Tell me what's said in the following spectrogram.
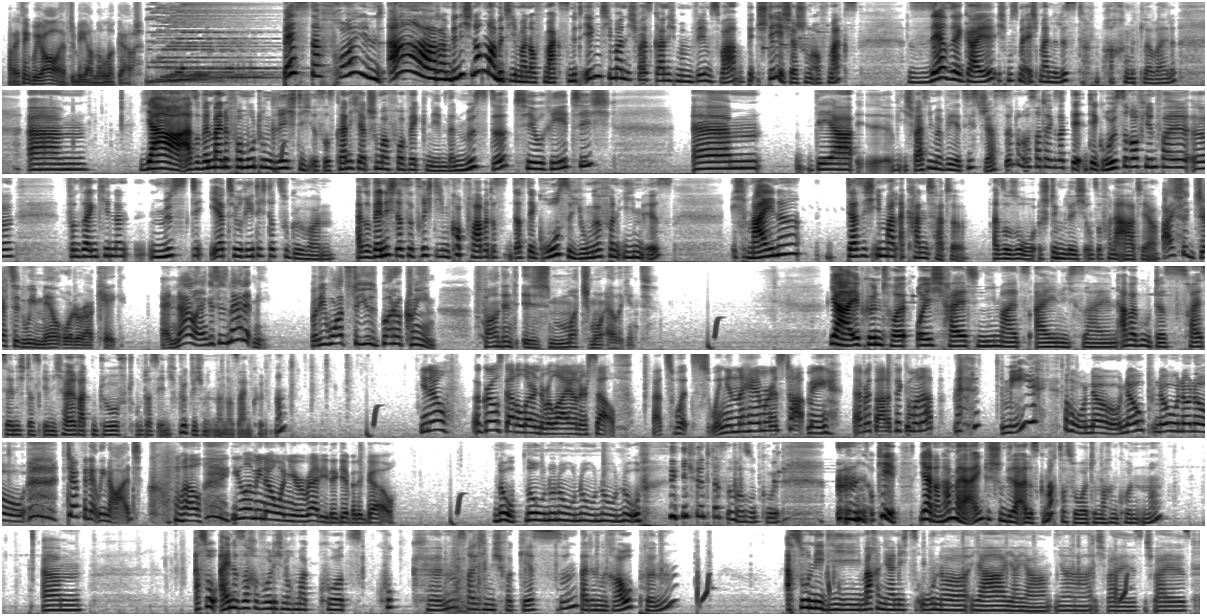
but I think we all have to be on the lookout. Bester Freund. Ah, dann bin ich nochmal mit jemandem auf Max. Mit irgendjemandem, ich weiß gar nicht, mit wem es war, stehe ich ja schon auf Max. Sehr, sehr geil. Ich muss mir echt meine Liste machen mittlerweile. Ähm, ja, also wenn meine Vermutung richtig ist, das kann ich jetzt schon mal vorwegnehmen, dann müsste theoretisch ähm, der, äh, ich weiß nicht mehr, wer jetzt hieß, Justin oder was hat er gesagt? Der, der Größere auf jeden Fall äh, von seinen Kindern müsste er theoretisch dazugehören. Also wenn ich das jetzt richtig im Kopf habe, dass, dass der große Junge von ihm ist. Ich meine, dass ich ihn mal erkannt hatte. Also so stimmlich und so von der Art her. I suggested we mail order our cake, and now Angus is mad at me. But he wants to use buttercream. Fondant is much more elegant. Ja, ihr könnt euch halt niemals einig sein. Aber gut, das heißt ja nicht, dass ihr nicht heiraten dürft und dass ihr nicht glücklich miteinander sein könnt, ne? You know, a girl's gotta learn to rely on herself. That's what swinging the hammer has taught me. Ever thought of picking one up? Me? Oh, no. Nope. No, no, no. Definitely not. well, you let me know when you're ready to give it a go. Nope, no, no, no, no, no, nope. ich finde das immer so cool. okay, ja, dann haben wir ja eigentlich schon wieder alles gemacht, was wir heute machen konnten, ne? Ähm, Achso, eine Sache wollte ich noch mal kurz gucken. Das hatte ich nämlich vergessen. Bei den Raupen. So, nee, die machen ja nichts ohne. Ja, ja, ja. Ja, ich weiß, ich weiß.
